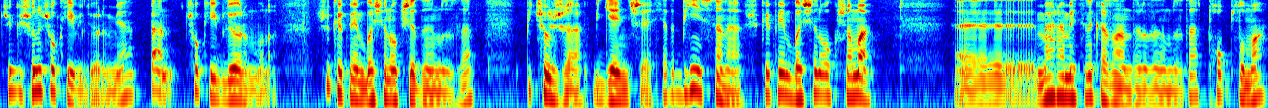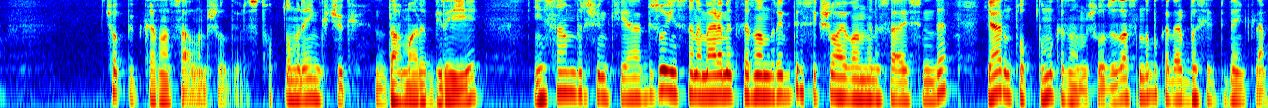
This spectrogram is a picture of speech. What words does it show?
Çünkü şunu çok iyi biliyorum ya. Ben çok iyi biliyorum bunu. Şu köpeğin başını okşadığımızda bir çocuğa, bir gence ya da bir insana şu köpeğin başını okşama e, merhametini kazandırdığımızda topluma çok büyük bir kazanç sağlamış oluyoruz. Toplumun en küçük damarı, bireyi insandır çünkü ya. Biz o insana merhamet kazandırabilirsek şu hayvanların sayesinde yarın toplumu kazanmış olacağız. Aslında bu kadar basit bir denklem.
